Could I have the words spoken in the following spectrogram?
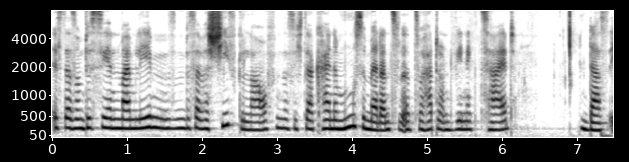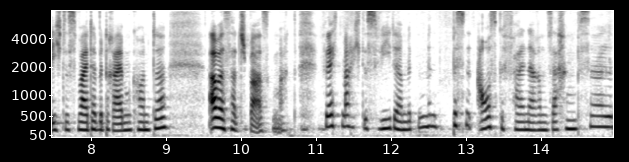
ist da so ein bisschen in meinem Leben so ein bisschen was schief gelaufen, dass ich da keine Muße mehr dazu hatte und wenig Zeit, dass ich das weiter betreiben konnte. Aber es hat Spaß gemacht. Vielleicht mache ich das wieder mit, mit ein bisschen ausgefalleneren Sachen, ein bisschen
